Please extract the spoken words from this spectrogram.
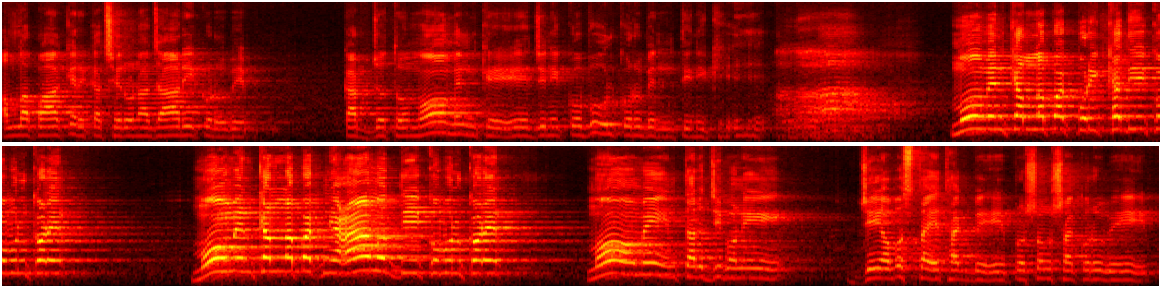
আল্লাহ পাকের কাছে রোনা জারি করবে। কার্যত মোমেনকে যিনি কবুল করবেন তিনি কে? মোমেনকে আল্লাহ পাক পরীক্ষা দিয়ে কবুল করেন। মোমেনকে আল্লাহ পাক নিয়ামত দিয়ে কবুল করেন। মোমেন তার জীবনে যে অবস্থায় থাকবে, প্রশংসা করবে।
